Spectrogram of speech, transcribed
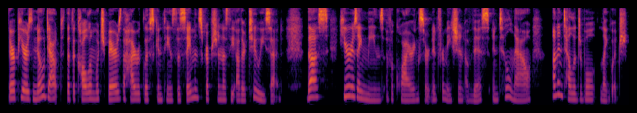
There appears no doubt that the column which bears the hieroglyphs contains the same inscription as the other two, he said. Thus, here is a means of acquiring certain information of this, until now, unintelligible language.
